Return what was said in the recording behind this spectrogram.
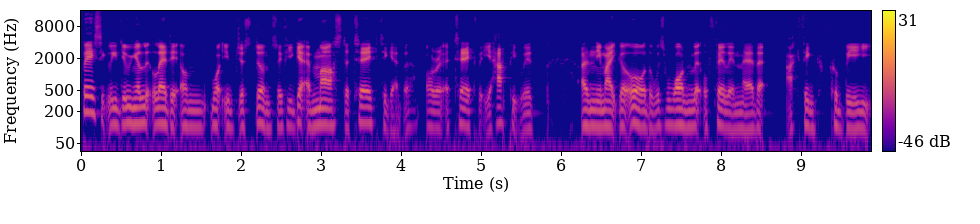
basically doing a little edit on what you've just done so if you get a master take together or a take that you're happy with and you might go oh there was one little fill in there that i think could be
